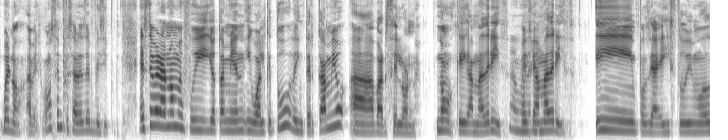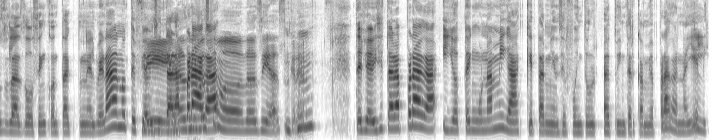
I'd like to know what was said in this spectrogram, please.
bueno, a ver, vamos a empezar desde el principio. Este verano me fui yo también, igual que tú, de intercambio a Barcelona. No, que diga a Madrid. Me fui a Madrid. Y pues de ahí estuvimos las dos en contacto en el verano, te fui a visitar a nos Praga. como dos días, creo. Te fui a visitar a Praga y yo tengo una amiga que también se fue a tu intercambio a Praga, Nayeli.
